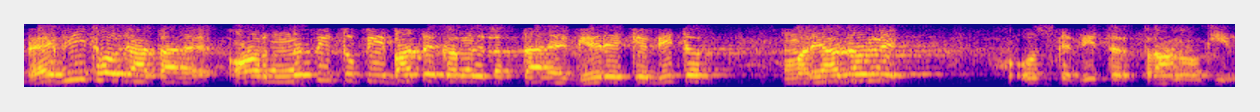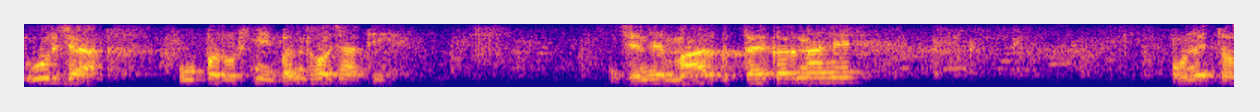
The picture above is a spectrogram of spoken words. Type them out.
भयभीत हो जाता है और नपी तुपी बातें करने लगता है, घेरे के भीतर, मर्यादा में, उसके भीतर प्राणों की ऊर्जा ऊपर उठनी बंद हो जाती है। जिन्हें मार्ग तय करना है उन्हें तो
